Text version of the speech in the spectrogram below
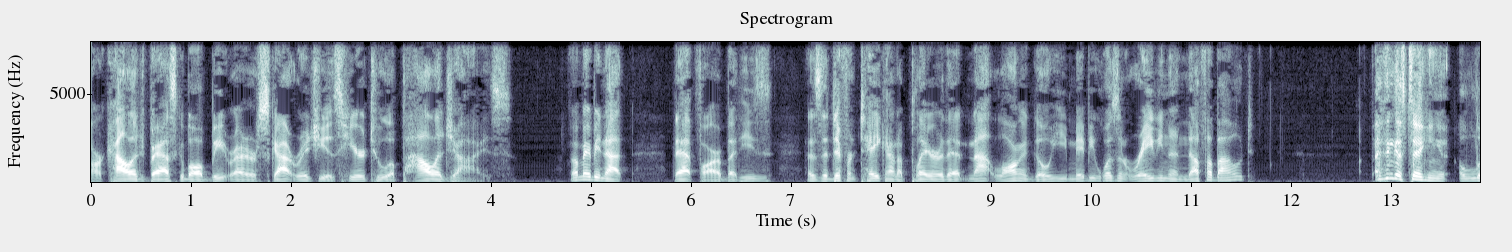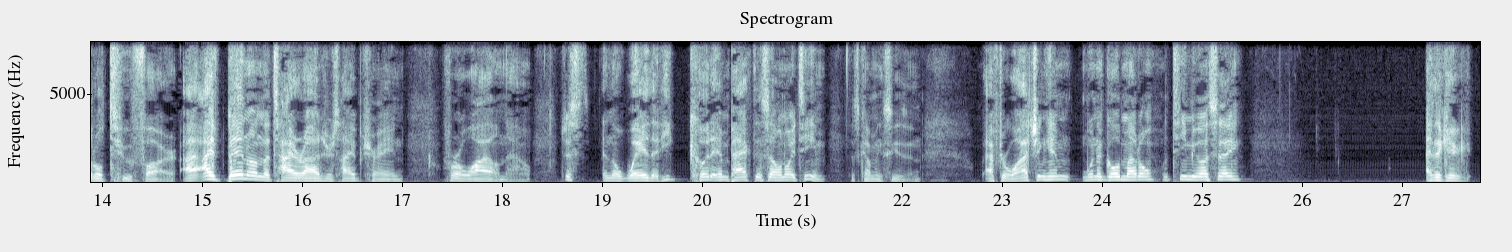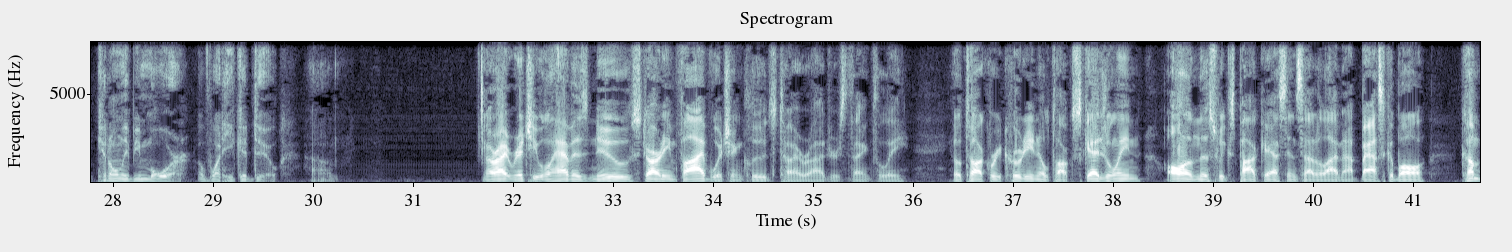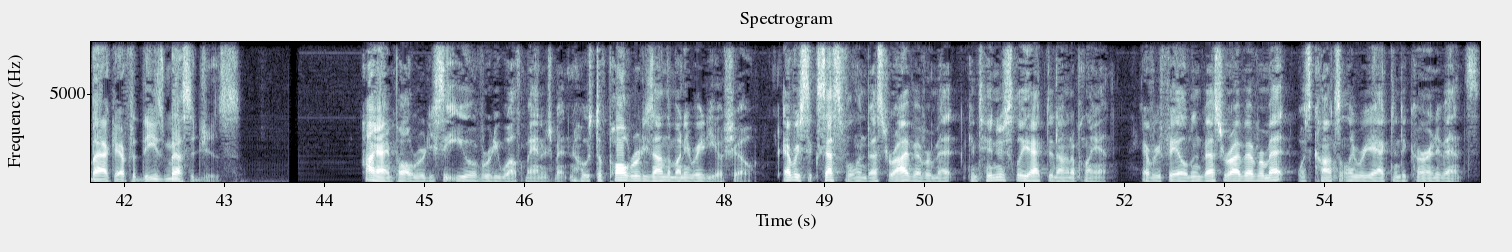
our college basketball beat writer Scott Richey is here to apologize. Well, maybe not that far, but he's has a different take on a player that not long ago he maybe wasn't raving enough about. I think that's taking it a little too far. I, I've been on the Ty Rodgers hype train for a while now, just in the way that he could impact this Illinois team this coming season. After watching him win a gold medal with Team USA, I think it could only be more of what he could do. Um, All right, Richey will have his new starting five, which includes Ty Rodgers, thankfully. He'll talk recruiting, he'll talk scheduling, all in this week's podcast, Inside Not Basketball. Come back after these messages. Hi, I'm Paul Ruedi, CEO of Ruedi Wealth Management and host of Paul Ruedi's On the Money radio show. Every successful investor I've ever met continuously acted on a plan. Every failed investor I've ever met was constantly reacting to current events.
